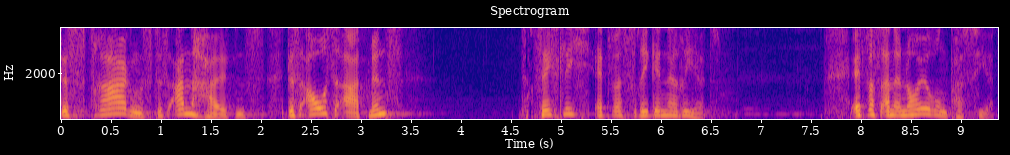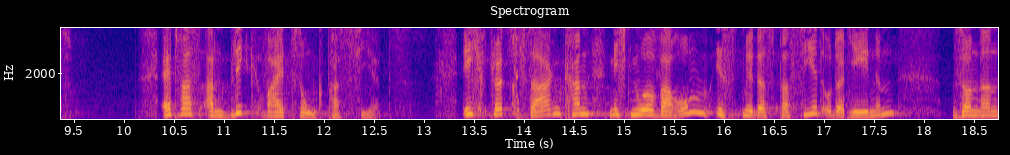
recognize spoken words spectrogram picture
des Fragens, des Anhaltens, des Ausatmens, tatsächlich etwas regeneriert. Etwas an Erneuerung passiert. Etwas an Blickweitung passiert. Ich plötzlich sagen kann, nicht nur, warum ist mir das passiert oder jenem, sondern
